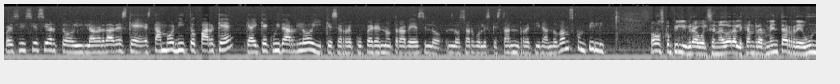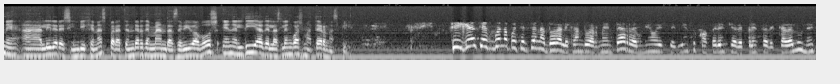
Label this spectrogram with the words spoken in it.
Pues sí, sí es cierto y la verdad es que es tan bonito parque que hay que cuidarlo y que se recuperen otra vez los árboles que están retirando. Vamos con Pili. Vamos con Pili Bravo. El senador Alejandro Armenta reúne a líderes indígenas para atender demandas de viva voz en el Día de las Lenguas Maternas, Pili. Sí, gracias. Bueno, pues el senador Alejandro Armenta reunió este día en su conferencia de prensa de cada lunes,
